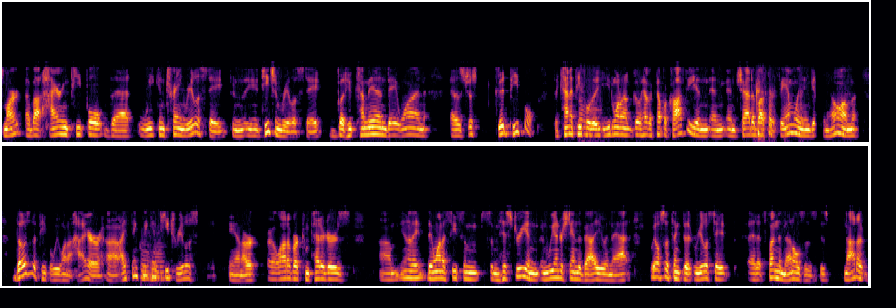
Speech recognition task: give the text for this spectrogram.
smart about hiring people that we can train real estate and teach them real estate, but who come in day one as just good people, the kind of people mm-hmm. that you'd want to go have a cup of coffee and, chat about their family and get to know them. Those are the people we want to hire. Uh, I think we mm-hmm. can teach real estate, and our a lot of our competitors. Um, you know, they, they want to see some some history, and, and we understand the value in that. We also think that real estate, at its fundamentals, is is not a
